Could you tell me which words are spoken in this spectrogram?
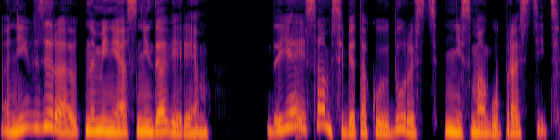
Они взирают на меня с недоверием. Да я и сам себе такую дурость не смогу простить.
